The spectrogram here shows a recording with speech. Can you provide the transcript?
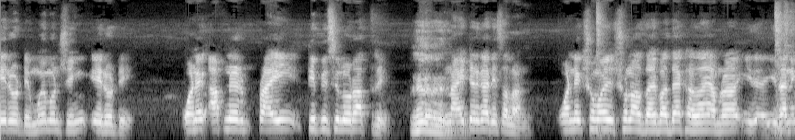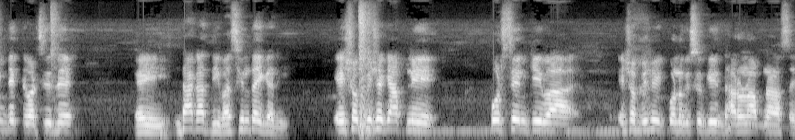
এই রোডে ময়মনসিং এই রোডে অনেক আপনার প্রায় টিপি ছিল রাত্রে হ্যাঁ। নাইটের গাড়ি চালান। অনেক সময় শোনা যায় বা দেখা যায় আমরা ইদানিং দেখতে পাচ্ছি যে এই ডাকাতি বা ছিনতাইকারী এইসব বিষয়কে আপনি পড়ছেন কি বা এসব বিষয়ে কোনো কিছু কি ধারণা আপনার আছে?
